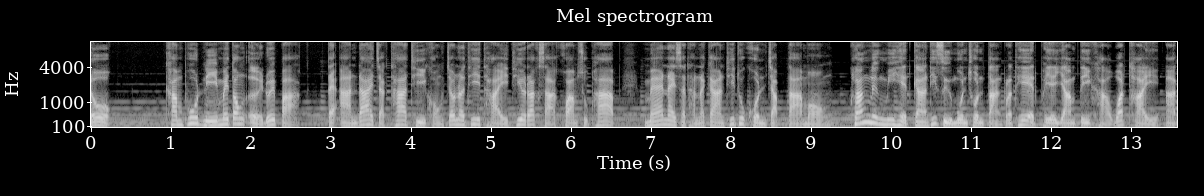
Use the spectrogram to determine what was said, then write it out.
โลกคำพูดนี้ไม่ต้องเอ่ยด้วยปาก แต่อ่านได้จากท่าทีของเจ้าหน้าที่ไทยที่รักษาความสุภาพ แม้ในสถานการณ์ที่ทุกคนจับตามอง ครั้งหนึ่งมีเหตุการณ์ที่สื่อมวลชนต่างประเทศพยายามตีข่าวว่าไทยอาจ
